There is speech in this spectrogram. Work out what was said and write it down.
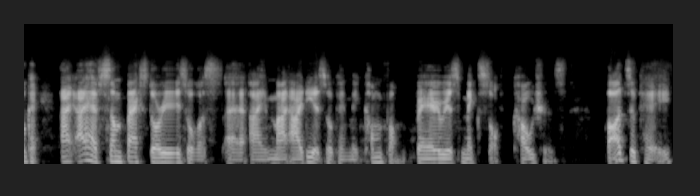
okay. I, I have some backstories of us. Uh, I my ideas okay may come from various mix of cultures, but okay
